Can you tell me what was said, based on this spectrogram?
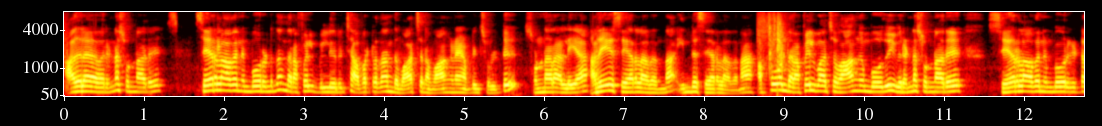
அதில் அவர் என்ன சொன்னார்? சேரலாதன் என்பவர்கிட்ட தான் இந்த ரஃபேல் பில் இருந்துச்சு. அவர்கிட்ட தான் இந்த வாட்சை நான் வாங்கினேன் அப்படின்னு சொல்லிட்டு சொன்னாரா இல்லையா? அதே சேரலாதன் தான் இந்த சேரலாதனா? அப்போ அந்த ரஃபேல் வாட்சை வாங்கும்போது இவர் என்ன சொன்னாரு? சேரலாதன் என்பவர்கிட்ட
